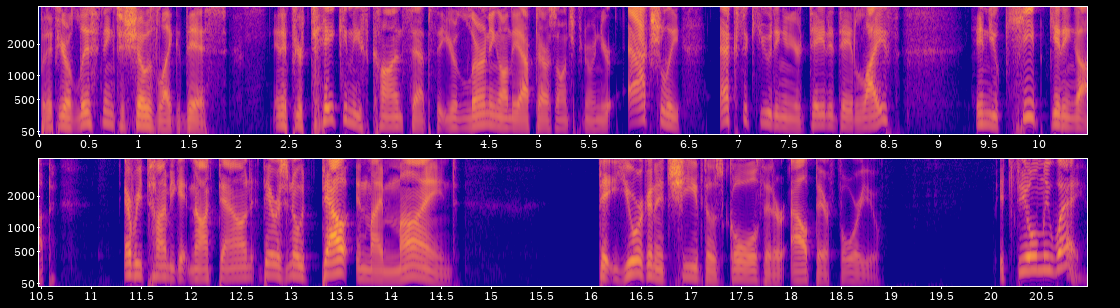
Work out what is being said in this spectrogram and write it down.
But if you're listening to shows like this, and if you're taking these concepts that you're learning on the After Hours Entrepreneur and you're actually executing in your day to day life, and you keep getting up every time you get knocked down, there is no doubt in my mind that you are going to achieve those goals that are out there for you. It's the only way.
